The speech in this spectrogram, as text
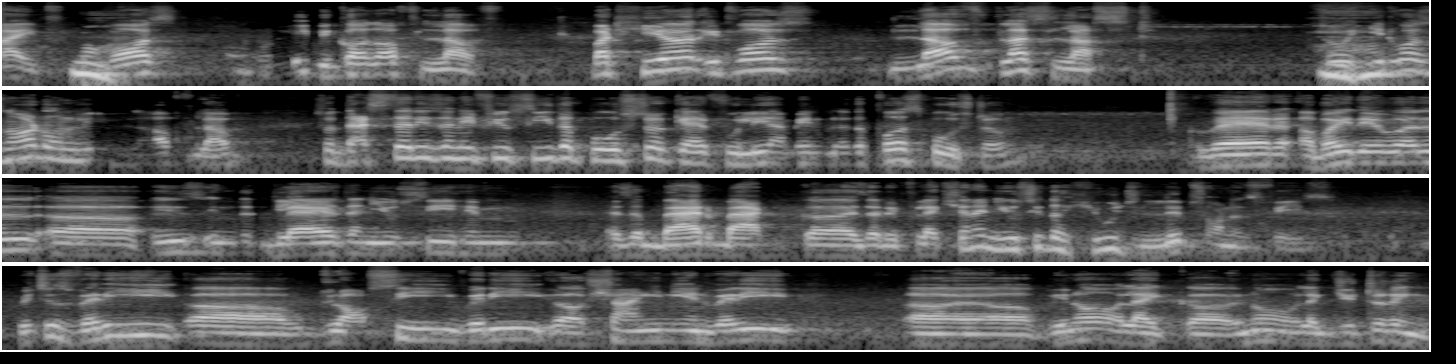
life Mhm. was only because of love but here it was love plus lust so Mhm. it was not only love love so that's the reason if you see the poster carefully i mean the, the first poster where Abhay Deol uh, is in the glares and you see him as a bareback, uh, as a reflection, and you see the huge lips on his face, which is very uh, glossy, very uh, shiny, and very, uh, you know, like uh, you know, like jittering.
